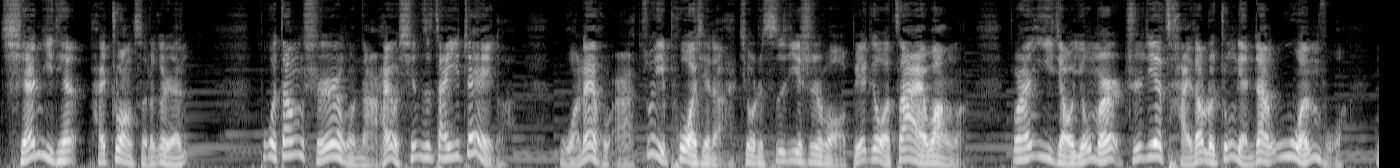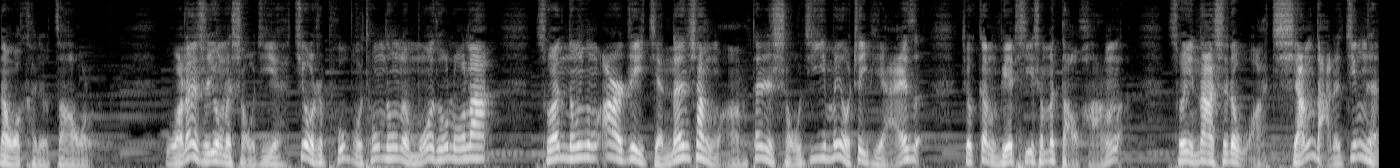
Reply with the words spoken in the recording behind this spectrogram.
前几天还撞死了个人。不过当时我哪还有心思在意这个？我那会儿最迫切的就是司机师傅别给我再忘了，不然一脚油门直接踩到了终点站乌文府，那我可就糟了。我那时用的手机就是普普通通的摩托罗拉，虽然能用二 G 简单上网，但是手机没有 GPS，就更别提什么导航了。所以那时的我强打着精神，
